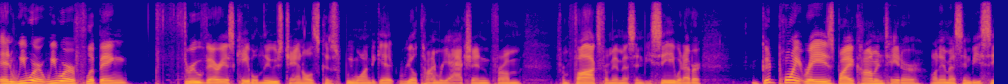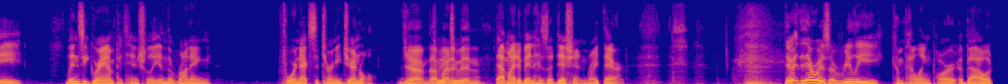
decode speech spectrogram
and we were we were flipping through various cable news channels because we wanted to get real time reaction from from Fox, from MSNBC, whatever. Good point raised by a commentator on MSNBC. Lindsey Graham potentially in the running for next Attorney General. Yeah, that might have been. that might have been his addition right there. There, there was a really compelling part about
